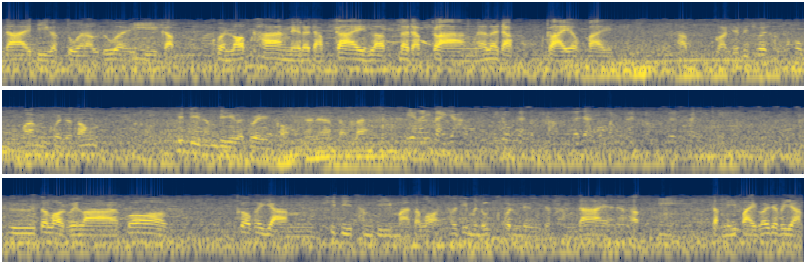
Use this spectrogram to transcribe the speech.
ำได้ดีกับตัวเราด้วยดีกับ คนรอบข้างในระดับใกล้ระระดับกลางและระดับไกลออกไปครับ ก่อนที่ไปช่วยสังคมผมว่ามันควรจะต้องคิดดีทำดีกับตัวเองก่อนนะเนี่ยอันดับแรก มีอะไรหลายอย่างที่พี่โดมอยากจะทำและอยากจะมั่นใจทำเพื่อท่านจริงคือตลอดเวลาก็ก็พยายามคิดดีทำดีมาตลอดเท่าที่มนุษย์คนหนึ่งจะทำได้อะนะครับอืมจากนี้ไปก็จะพยายาม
